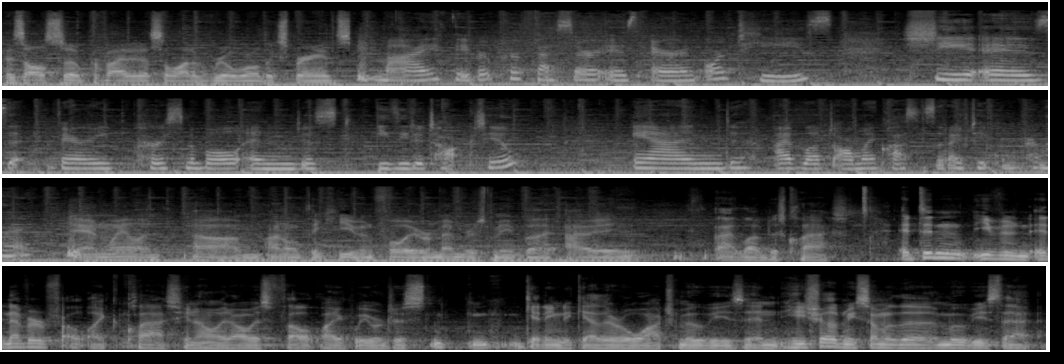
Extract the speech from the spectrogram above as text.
has also provided us a lot of real world experience. My favorite professor is Erin Ortiz. She is very personable and just easy to talk to and I've loved all my classes that I've taken from her. Dan Whalen, um, I don't think he even fully remembers me, but I, I loved his class. It didn't even, it never felt like a class, you know, it always felt like we were just getting together to watch movies. And he showed me some of the movies that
